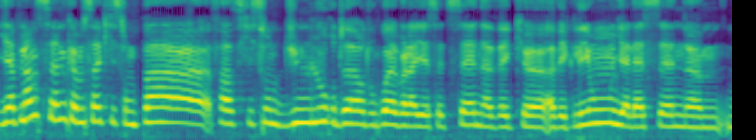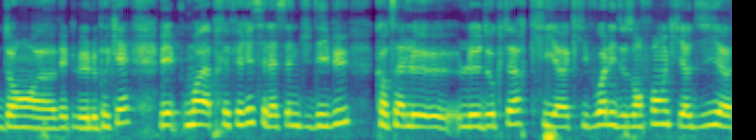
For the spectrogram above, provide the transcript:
il y a plein de scènes comme ça qui sont pas, enfin, qui sont d'une lourdeur. Donc ouais, voilà, il y a cette scène avec euh, avec Léon, il y a la scène euh, dans euh, avec le, le briquet. Mais pour moi, ma préférée, c'est la scène du début quand t'as le le docteur qui euh, qui voit les deux enfants, qui a dit euh,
